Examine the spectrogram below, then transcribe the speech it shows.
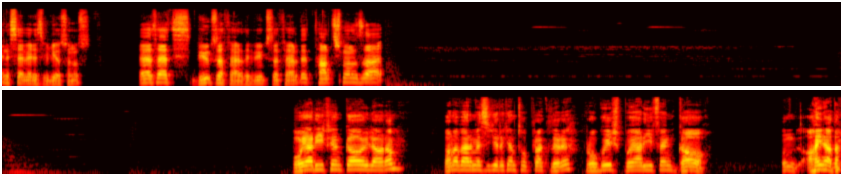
Seni severiz biliyorsunuz. Evet evet büyük zaferdi büyük zaferdi. Tartışmanıza Boyar Yifeng Gao ile aram bana vermesi gereken toprakları Roguish Boyar Yifeng Gao. Oğlum, aynı adam.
